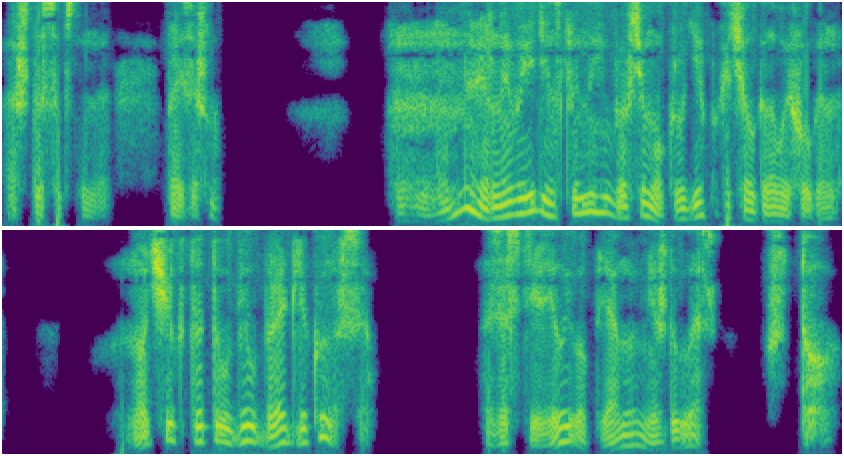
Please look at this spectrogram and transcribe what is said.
А что, собственно, произошло?» «Ну, наверное, вы единственный во всем округе», — покачал головой Хоган. Ночью кто-то убил Брэдли Коннорса. Застрелил его прямо между глаз. Что?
